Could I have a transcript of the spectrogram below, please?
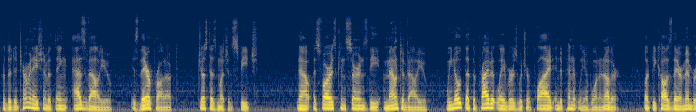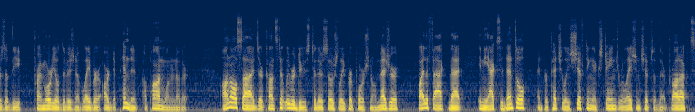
for the determination of a thing as value is their product just as much as speech. Now, as far as concerns the amount of value, we note that the private labors which are applied independently of one another, but because they are members of the primordial division of labor are dependent upon one another on all sides are constantly reduced to their socially proportional measure by the fact that in the accidental and perpetually shifting exchange relationships of their products,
